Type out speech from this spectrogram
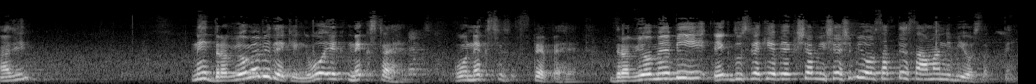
हाँ जी। नहीं द्रव्यों में भी देखेंगे। वो एक नेक्स्ट है। वो नेक्स्ट स्टेप है। द्रव्यों में भी एक दूसरे की अपेक्षा विशेष भी हो सकते हैं, सामान्य भी हो सकते हैं।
